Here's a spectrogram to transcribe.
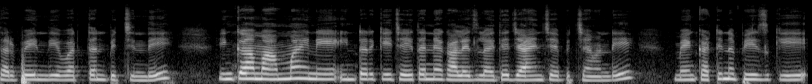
సరిపోయింది వర్త్ అనిపించింది. ఇంకా మా అమ్మాయిని ఇంటర్కి చైతన్య కాలేజీలో అయితే జాయిన్ చేయించామండి మేము కట్టిన ఫీజుకి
